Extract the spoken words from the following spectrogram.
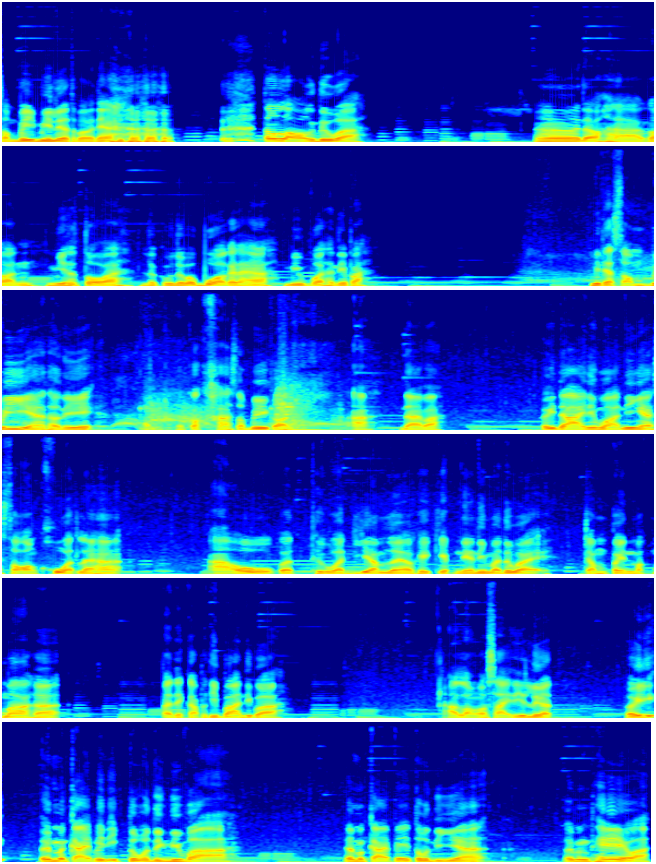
ซอมบี้มีเลือดแบบเนี่ย ต้องลองดูอะเออเดี๋ยวหาก่อนมีสักตัวปะหรือหรือว่าบัวก็ได้นะมีบัวแถวนี้ปะมีแต่ซอมบี้ฮะแถวนี้แล้วก็ฆ่าซอมบี้ก่อนอะได้ปะ เฮ้ยได้นี่หว่านี่ไงสองขวดแล้วฮะ เอาก็ถือว่าเยี่ยมเลยโอเคเก็บเนี้ยนี่มาด้วยจำเป็นมากๆฮะไปเดี๋ยวกลับไปที่บ้านดีกว่าอะลองเอาใส่ที่เลือด เฮ้ยเอ้ยมันกลายเป็นอีกตัวหนึ่งนี่หว่าแล้วมันกลายเป็นตัวนี้ฮะเอ้ยมันเท่ว่ะ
